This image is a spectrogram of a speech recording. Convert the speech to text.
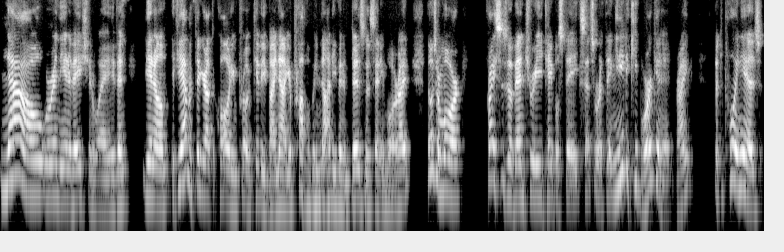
Now we're in the innovation wave. And, you know, if you haven't figured out the quality and productivity by now, you're probably not even in business anymore, right? Those are more prices of entry, table stakes, that sort of thing. You need to keep working it, right? But the point is,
